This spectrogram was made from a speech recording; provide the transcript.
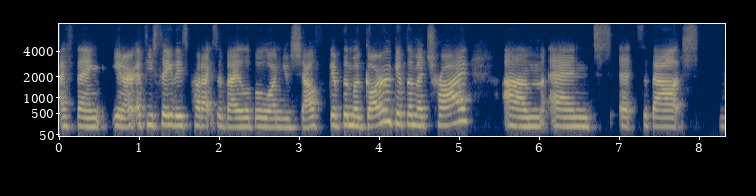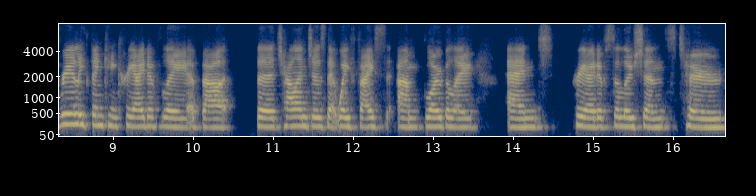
I think you know if you see these products available on your shelf, give them a go, give them a try, um, and it's about really thinking creatively about the challenges that we face um, globally and creative solutions to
